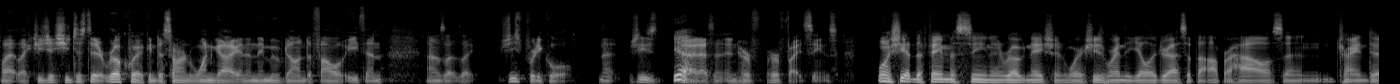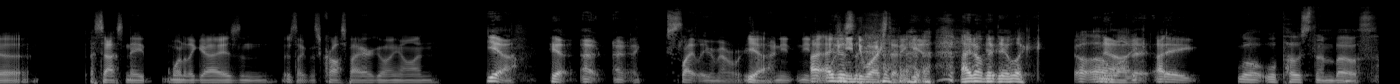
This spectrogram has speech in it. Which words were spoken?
Like, like she just she just did it real quick and disarmed one guy, and then they moved on to follow Ethan. And I was like, like she's pretty cool. She's Yeah. badass in, in her her fight scenes. Well, she had the famous scene in Rogue Nation where she's wearing the yellow dress at the opera house and trying to assassinate one of the guys, and there's like this crossfire going on. Yeah, yeah. I, I, I slightly remember. Yeah. I need need to, I, I I need to watch that again. I don't think they look uh, no, alike. they, I- they we'll we'll post them both.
